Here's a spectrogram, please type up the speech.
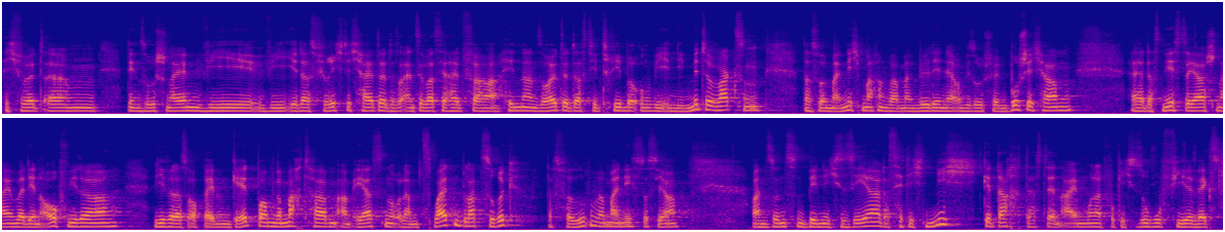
Ich würde ähm, den so schneiden, wie, wie ihr das für richtig haltet. Das Einzige, was ihr halt verhindern sollte, dass die Triebe irgendwie in die Mitte wachsen. Das soll man nicht machen, weil man will den ja irgendwie so schön buschig haben. Äh, das nächste Jahr schneiden wir den auch wieder, wie wir das auch beim Geldbaum gemacht haben, am ersten oder am zweiten Blatt zurück das versuchen wir mal nächstes Jahr. Ansonsten bin ich sehr, das hätte ich nicht gedacht, dass der in einem Monat wirklich so viel wächst.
